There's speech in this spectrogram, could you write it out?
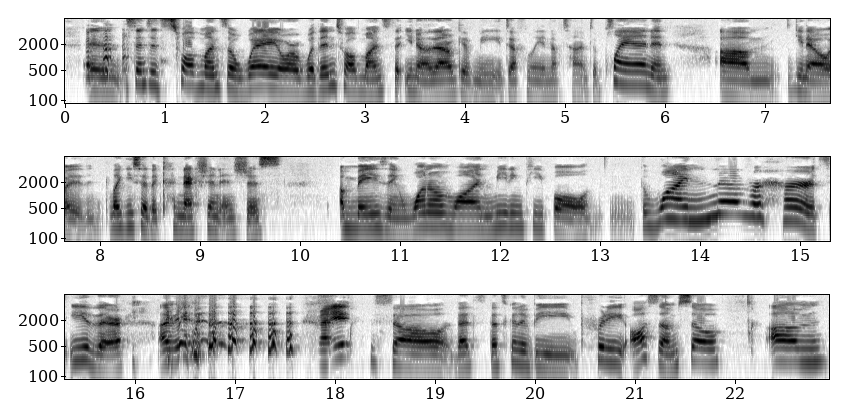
and since it's 12 months away or within 12 months, that you know that'll give me definitely enough time to plan and um, you know, it, like you said, the connection is just amazing one-on-one meeting people. The wine never hurts either. I mean right? So that's that's going to be pretty awesome. So um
